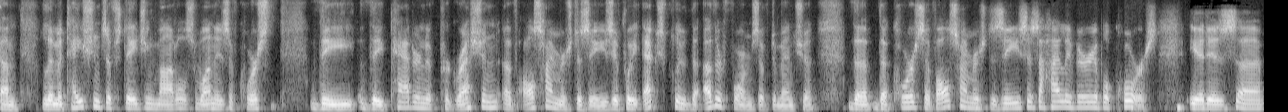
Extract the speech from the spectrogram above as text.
Um, limitations of staging models. One is, of course, the the pattern of progression of Alzheimer's disease. If we exclude the other forms of dementia, the the course of Alzheimer's disease is a highly variable course. It is uh,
